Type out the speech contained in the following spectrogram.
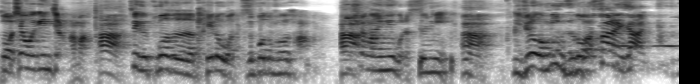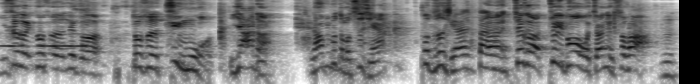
我先我跟你讲了嘛，啊这个桌子赔了我直播这么多场，就啊相当于我的生命。啊，你觉得我命值多我？算了一下，你这个都是那个都是锯木压的，然后不怎么值钱。不值钱，但这个最多我讲句实话，嗯，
